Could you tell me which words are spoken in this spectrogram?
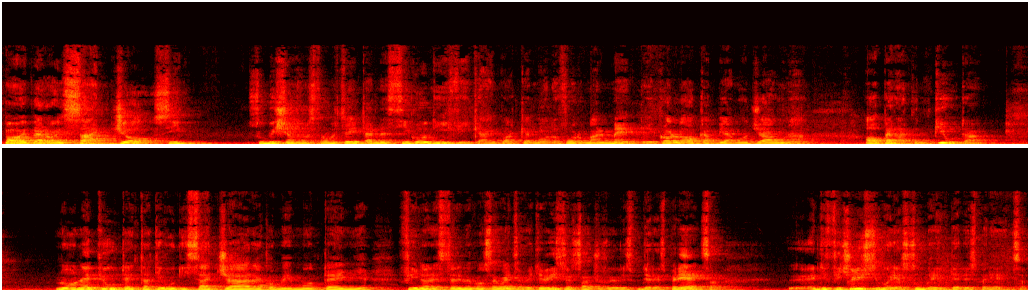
Poi però il saggio si subisce una trasformazione interna e si codifica in qualche modo formalmente e con Locke abbiamo già una opera compiuta. Non è più un tentativo di saggiare come in Montaigne fino alle estreme conseguenze. Avete visto il saggio dell'esperienza? È difficilissimo riassumere dell'esperienza.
